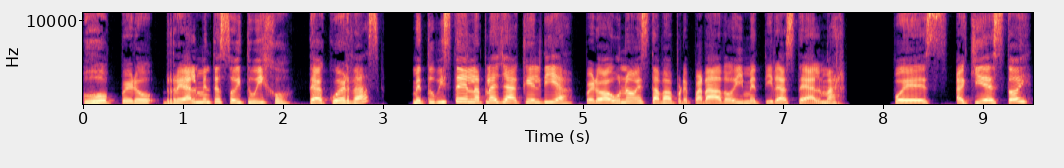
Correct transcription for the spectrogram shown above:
Oh, pero realmente soy tu hijo, ¿te acuerdas? Me tuviste en la playa aquel día, pero aún no estaba preparado y me tiraste al mar. Pues aquí estoy.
